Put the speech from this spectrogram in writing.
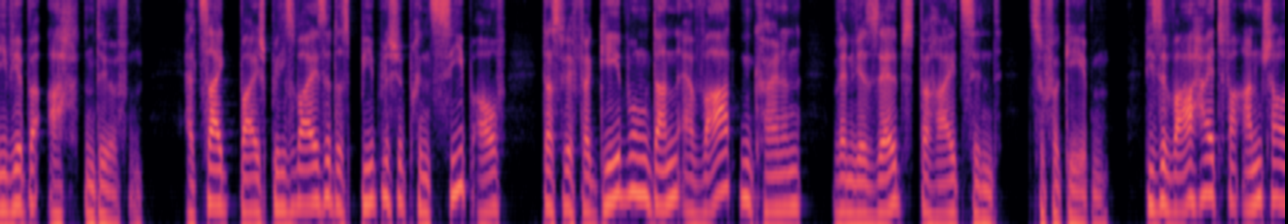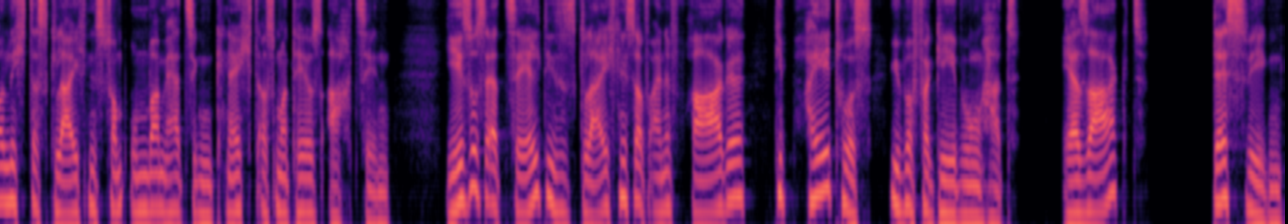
die wir beachten dürfen. Er zeigt beispielsweise das biblische Prinzip auf, dass wir Vergebung dann erwarten können, wenn wir selbst bereit sind zu vergeben. Diese Wahrheit veranschaulicht das Gleichnis vom unbarmherzigen Knecht aus Matthäus 18. Jesus erzählt dieses Gleichnis auf eine Frage, die Petrus über Vergebung hat. Er sagt, deswegen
